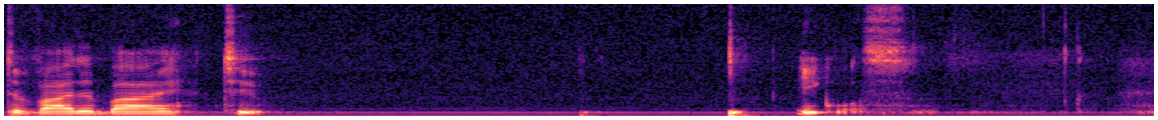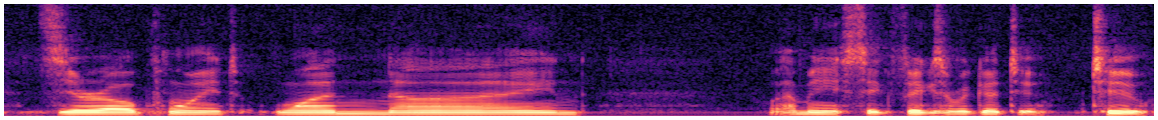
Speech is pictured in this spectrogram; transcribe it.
divided by 2 equals 0 0.19 well, how many sig figs are we good to? 2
